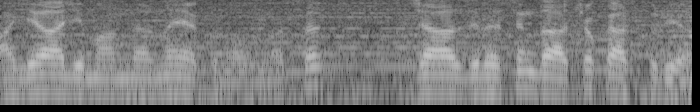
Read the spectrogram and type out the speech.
Ali Ağa limanlarına yakın olması cazibesini daha çok arttırıyor.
